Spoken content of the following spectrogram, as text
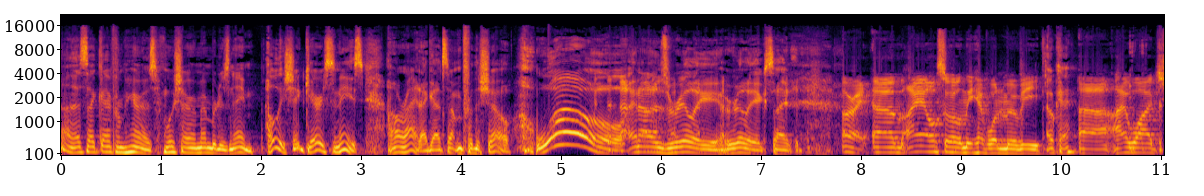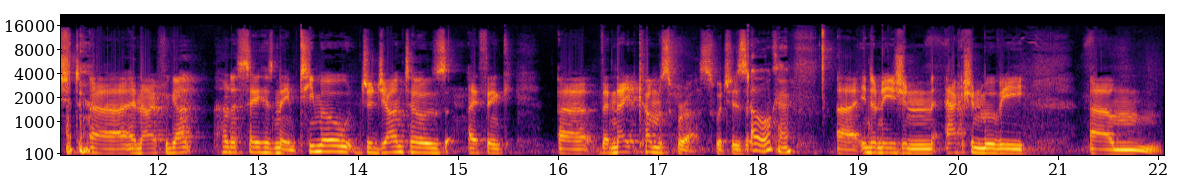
oh, that's that guy from Heroes. I wish I remembered his name. Holy shit, Gary Sinise. All right, I got something for the show. Whoa! and I was really really excited. All right. Um, I also only have one movie. Okay. Uh, I watched, uh, and I forgot how to say his name. Timo Giganto's, I think, uh, The Night Comes for Us, which is Oh, okay. uh, Indonesian action movie. Um,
